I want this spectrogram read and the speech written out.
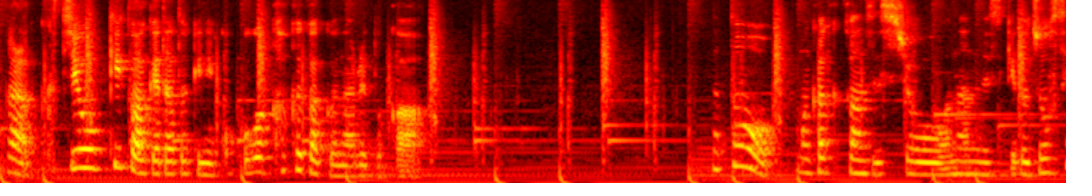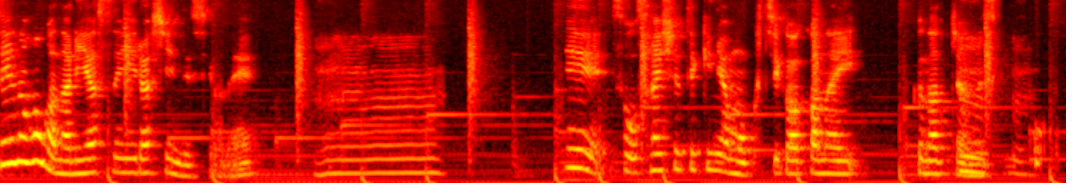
だから口を大きく開けた時にここがカクカクなるとかだと、まあ、顎関節症なんですけど女性の方がなりやすいらしいんですよね。うーん。でそう最終的にはもう口が開かないくなっちゃうんですけど、うん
